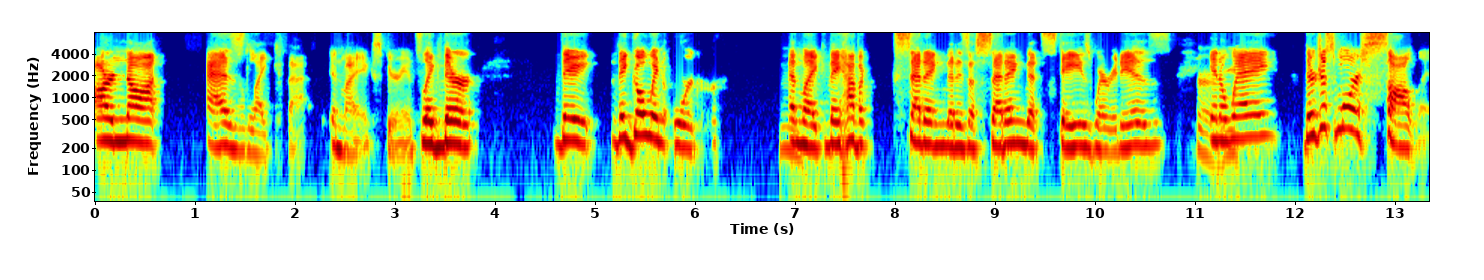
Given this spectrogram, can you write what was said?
are not as like that in my experience like they're they they go in order mm. and like they have a setting that is a setting that stays where it is sure. in a way they're just more solid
